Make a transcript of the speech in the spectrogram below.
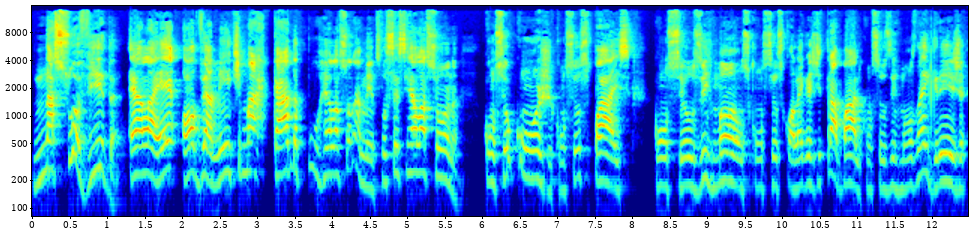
na sua vida, ela é obviamente marcada por relacionamentos. Você se relaciona com seu cônjuge, com seus pais, com seus irmãos, com seus colegas de trabalho, com seus irmãos na igreja.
